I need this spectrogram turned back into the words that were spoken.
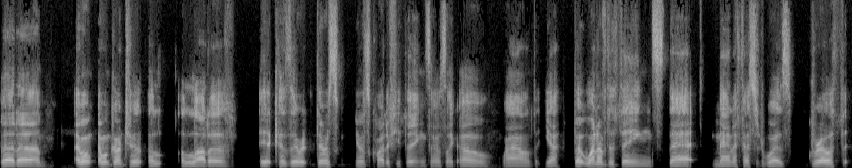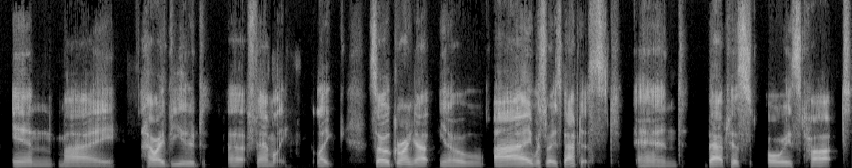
But um I won't I won't go into a, a lot of it because there were there was there was quite a few things. I was like, oh wow, yeah. But one of the things that manifested was growth in my how I viewed uh, family. Like so, growing up, you know, I was raised Baptist, and Baptists always taught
